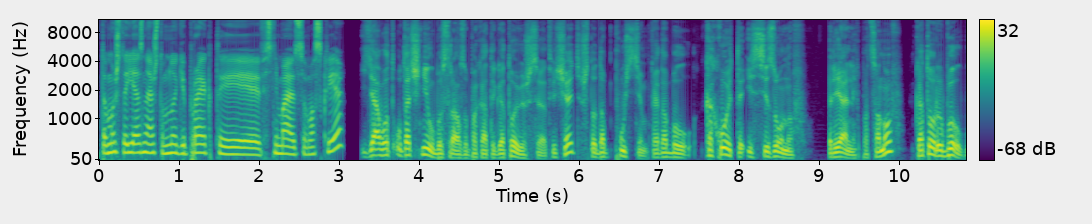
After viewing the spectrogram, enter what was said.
Потому что я знаю, что многие проекты снимаются в Москве, я вот уточнил бы сразу, пока ты готовишься отвечать, что, допустим, когда был какой-то из сезонов реальных пацанов, который был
